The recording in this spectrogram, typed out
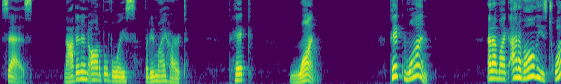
says, not in an audible voice, but in my heart, pick one. Pick one. And I'm like, out of all these 12,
